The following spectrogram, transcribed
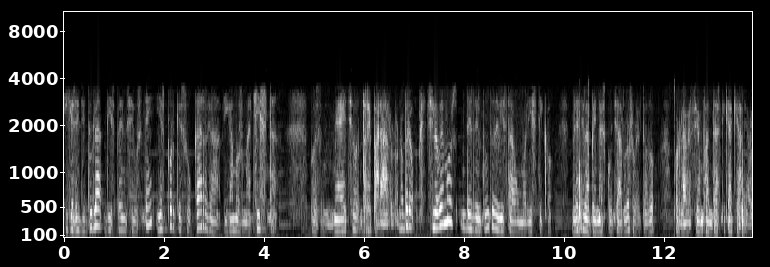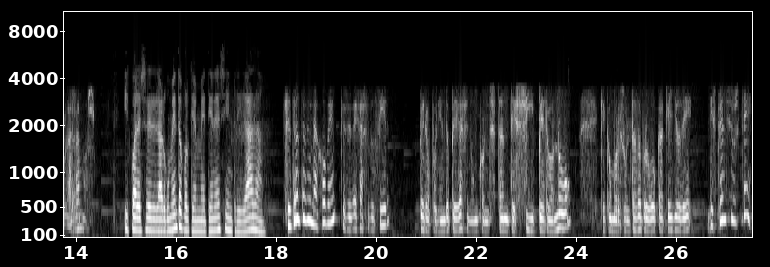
y que se titula Dispense usted y es porque su carga, digamos, machista, pues me ha hecho repararlo, ¿no? Pero si lo vemos desde el punto de vista humorístico, merece la pena escucharlo, sobre todo por la versión fantástica que hace Olga Ramos. ¿Y cuál es el argumento? Porque me tienes intrigada. Se trata de una joven que se deja seducir, pero poniendo pegas en un constante sí pero no, que como resultado provoca aquello de dispense usted,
